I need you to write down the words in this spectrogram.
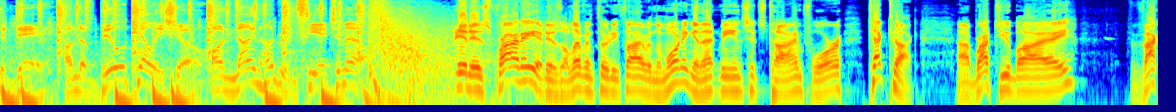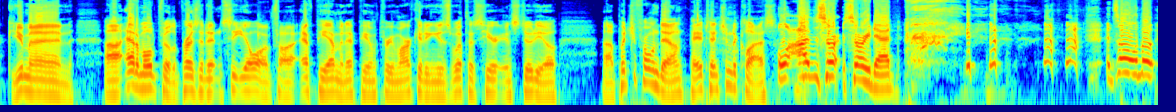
today on The Bill Kelly Show on 900 CHML. It is Friday. It is 11:35 in the morning, and that means it's time for Tech Talk. Uh, brought to you by Vacuuman. Uh, Adam Oldfield, the president and CEO of uh, FPM and FPM3 Marketing, is with us here in studio. Uh, put your phone down. Pay attention to class. Well, I'm sorry, sorry, Dad. it's all about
